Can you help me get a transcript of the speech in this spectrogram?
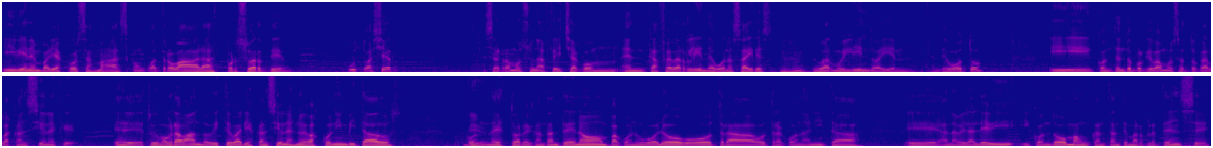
y vienen varias cosas más, con cuatro varas. Por suerte, justo ayer cerramos una fecha con, en Café Berlín de Buenos Aires, Ujú. lugar muy lindo ahí en, en Devoto. Y contento porque vamos a tocar las canciones que eh, estuvimos grabando, viste, varias canciones nuevas con invitados. Con Bien. Néstor, el cantante de Nompa, con Hugo Lobo, otra, otra con Anita, eh, Anabela Levi y con Doma, un cantante marplatense.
